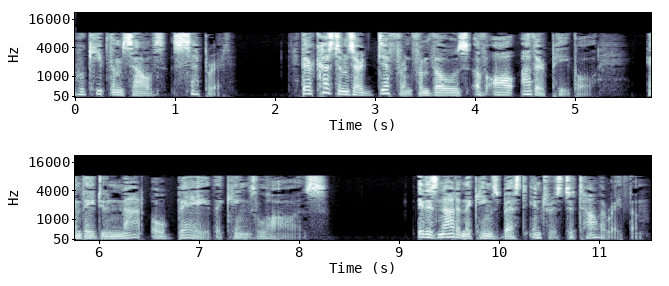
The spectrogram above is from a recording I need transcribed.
who keep themselves separate. Their customs are different from those of all other people and they do not obey the king's laws. It is not in the king's best interest to tolerate them.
